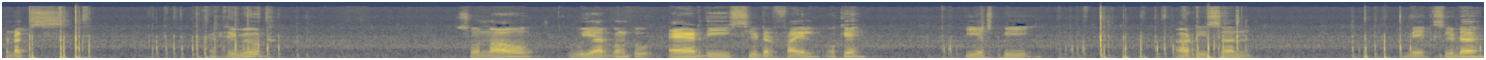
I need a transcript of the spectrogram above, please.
products attribute. So now we are going to add the seeder file okay? Php artisan make seeder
